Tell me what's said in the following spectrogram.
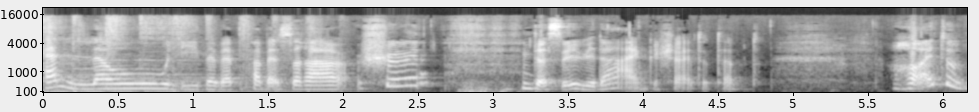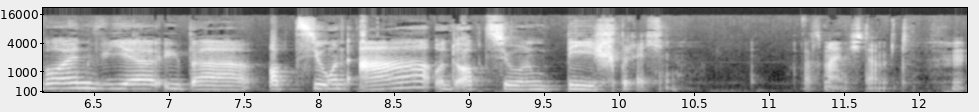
Hallo, liebe Webverbesserer. Schön, dass ihr wieder eingeschaltet habt. Heute wollen wir über Option A und Option B sprechen. Was meine ich damit? Hm.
